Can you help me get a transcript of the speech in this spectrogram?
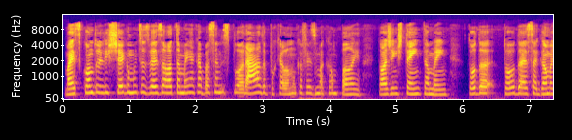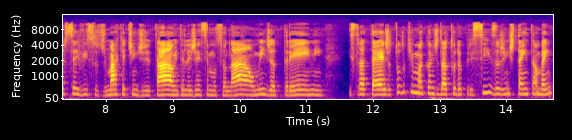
Mas quando ele chega, muitas vezes ela também acaba sendo explorada, porque ela nunca fez uma campanha. Então a gente tem também toda, toda essa gama de serviços de marketing digital, inteligência emocional, media training, estratégia, tudo que uma candidatura precisa, a gente tem também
